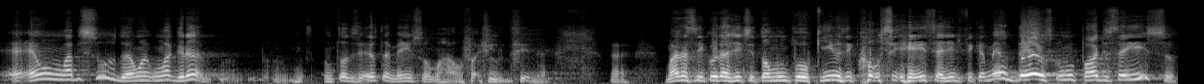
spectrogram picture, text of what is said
É, é um absurdo, é uma, uma grande. Não estou dizendo, eu também sou uma alma iludida. Mas assim, quando a gente toma um pouquinho de consciência, a gente fica, meu Deus, como pode ser isso?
